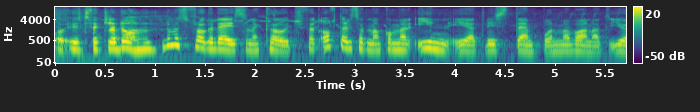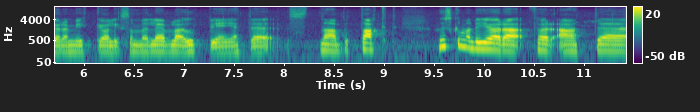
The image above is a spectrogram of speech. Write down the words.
och utveckla dem. Då måste jag fråga dig som är coach, för att ofta är det så att man kommer in i ett visst tempo när man är van att göra mycket och liksom levla upp i en jättesnabb takt. Hur ska man då göra för att eh,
